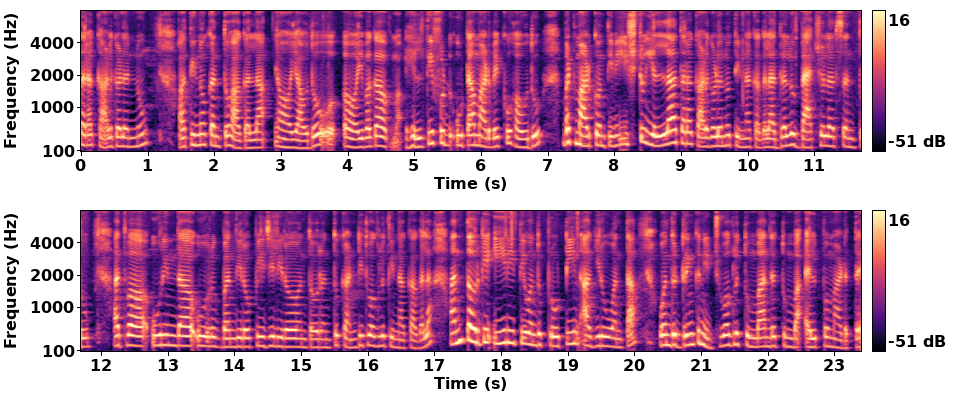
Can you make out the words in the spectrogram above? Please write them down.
ಥರ ಕಾಳುಗಳನ್ನು ತಿನ್ನೋಕ್ಕಂತೂ ಆಗಲ್ಲ. ಯಾವುದೋ ಇವಾಗ ಹೆಲ್ತಿ ಫುಡ್ ಊಟ ಮಾಡಬೇಕು, ಹೌದು. ಬಟ್ ಮಾಡ್ಕೊತೀವಿ. ಇಷ್ಟು ಎಲ್ಲ ಥರ ಕಾಳುಗಳನ್ನು ತಿನ್ನೋಕ್ಕಾಗಲ್ಲ. ಅದರಲ್ಲೂ ಬ್ಯಾಚುಲರ್ಸ್ ಅಂತೂ, ಅಥವಾ ಊರಿಂದ ಊರಿಗೆ ಬಂದಿರೋ ಪಿ ಜಿಲಿರೋ ಅಂಥವ್ರಂತೂ ಖಂಡಿತವಾಗ್ಲೂ ತಿನ್ನೋಕ್ಕಾಗಲ್ಲ. ಅಂಥವ್ರಿಗೆ ಈ ರೀತಿ ಒಂದು ಪ್ರೋಟೀನ್ ಆಗಿರುವಂಥ ಒಂದು ಡ್ರಿಂಕ್ ನಿಜವಾಗ್ಲೂ ತುಂಬ ಅಂದರೆ ತುಂಬ ಹೆಲ್ಪ್ ಮಾಡುತ್ತೆ.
